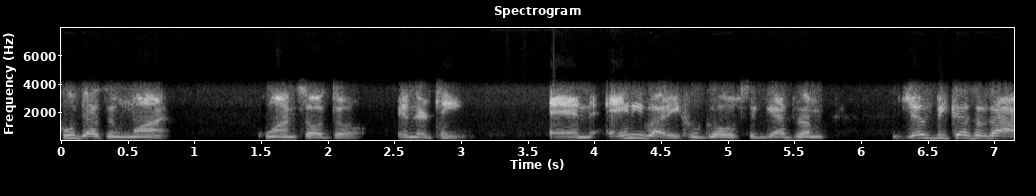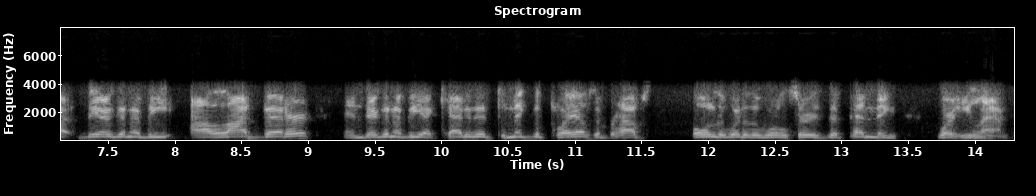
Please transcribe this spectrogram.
who doesn't want Juan Soto in their team? And anybody who goes to get them, just because of that, they're going to be a lot better, and they're going to be a candidate to make the playoffs and perhaps all the way to the World Series, depending where he lands.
